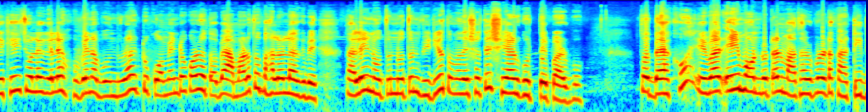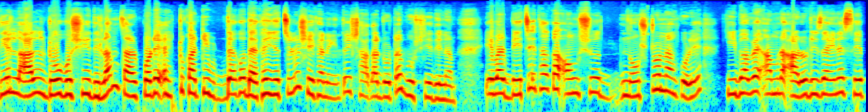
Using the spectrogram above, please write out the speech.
দেখেই চলে গেলে হবে না বন্ধুরা, একটু কমেন্টও করো, তবে আমারও তো ভালো লাগবে। তাহলেই নতুন নতুন ভিডিও তোমাদের সাথে শেয়ার করতে পারব। তো দেখো, এবার এই মণ্ডটার মাথার উপর একটা কাটি দিয়ে লাল ডো বসিয়ে দিলাম। তারপরে একটু কাটি দেখো দেখাই যাচ্ছিল, সেখানে কিন্তু এই সাদা ডোটা বসিয়ে দিলাম। এবার বেঁচে থাকা অংশ নষ্ট না করে কীভাবে আমরা আরও ডিজাইনের শেপ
